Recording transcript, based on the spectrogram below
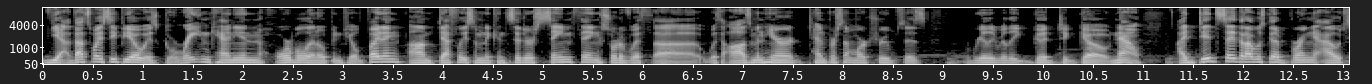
yeah that's why Scipio is great in Canyon. Horrible in open field fighting. Um definitely something to consider. Same thing sort of with uh with Osman here. 10 percent more troops is really really good to go. Now I did say that I was going to bring out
